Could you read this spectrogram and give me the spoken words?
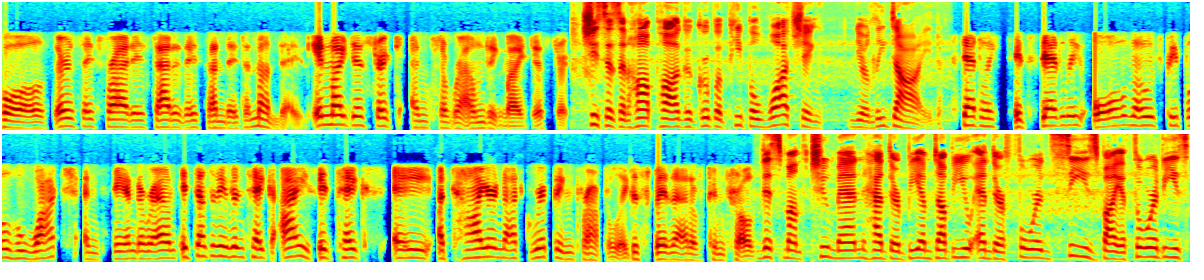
calls Thursdays, Fridays, Saturdays, Sundays, and Mondays in my district and surrounding my district. She says in Hauppauge, a group of people watching nearly died. It's deadly. It's deadly. All those people who watch and stand around, it doesn't even take ice. It takes a, a tire not gripping properly to spin out of control. This month, two men had their BMW and their Ford seized by authorities,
